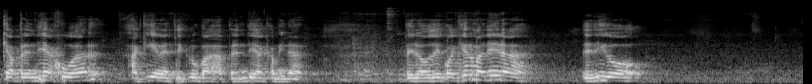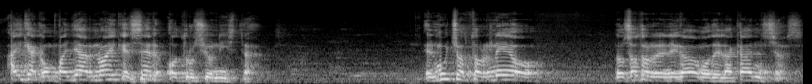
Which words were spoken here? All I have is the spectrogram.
que aprendí a jugar aquí en este club, aprendí a caminar. Pero de cualquier manera, les digo, hay que acompañar, no hay que ser otrusionista. En muchos torneos nosotros renegábamos de las canchas,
